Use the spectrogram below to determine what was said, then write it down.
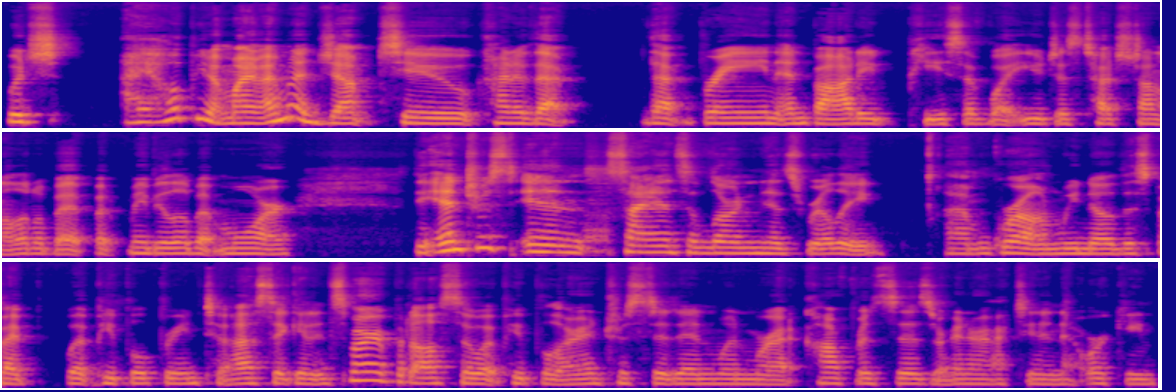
which I hope you don't mind. I'm going to jump to kind of that that brain and body piece of what you just touched on a little bit, but maybe a little bit more. The interest in science of learning has really um, grown. We know this by what people bring to us at Getting Smart, but also what people are interested in when we're at conferences or interacting and networking.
